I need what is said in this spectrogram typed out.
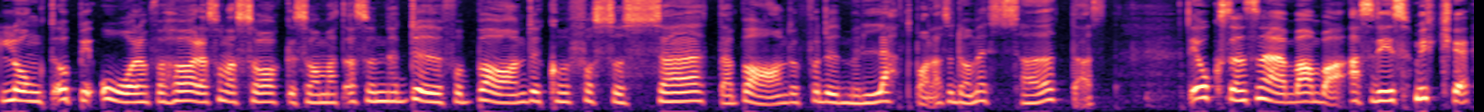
långt upp i åren få höra sådana saker som att alltså, när du får barn, du kommer få så söta barn, då får du mulattbarn, alltså de är sötast. Det är också en sån här, man bara, alltså det är så mycket,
